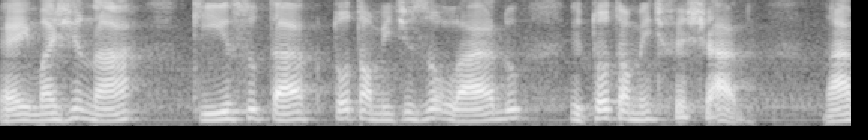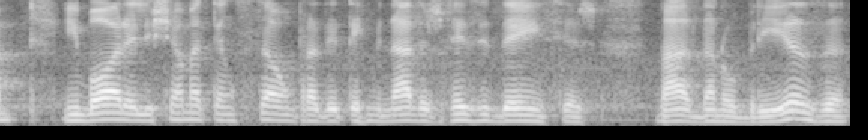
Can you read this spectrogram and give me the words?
é imaginar que isso está totalmente isolado e totalmente fechado. Tá? Embora ele chame atenção para determinadas residências na, da nobreza,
